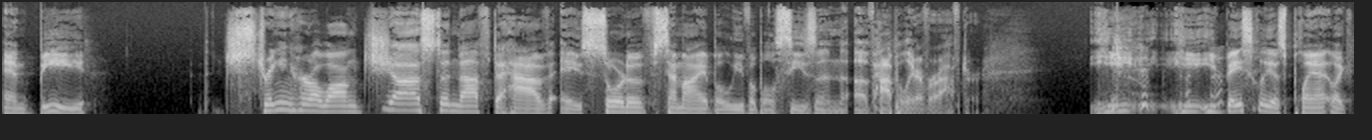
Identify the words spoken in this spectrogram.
And B stringing her along just enough to have a sort of semi believable season of happily ever after he he he basically has planned like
